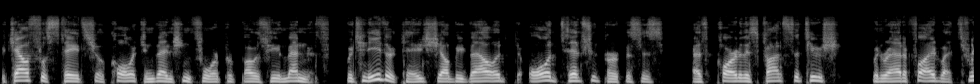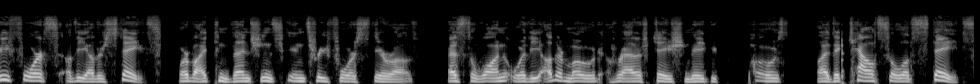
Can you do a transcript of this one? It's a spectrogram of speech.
the Council of States shall call a convention for proposing amendments, which in either case shall be valid to all intents and purposes as part of this Constitution when ratified by three fourths of the other states or by conventions in three fourths thereof, as the one or the other mode of ratification may be proposed by the Council of States,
